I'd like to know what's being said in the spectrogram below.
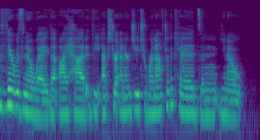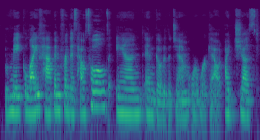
there was no way that I had the extra energy to run after the kids and, you know, make life happen for this household and and go to the gym or work out. I just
